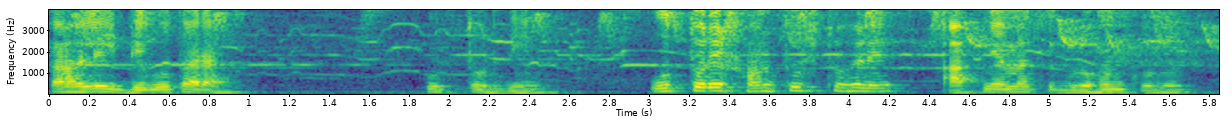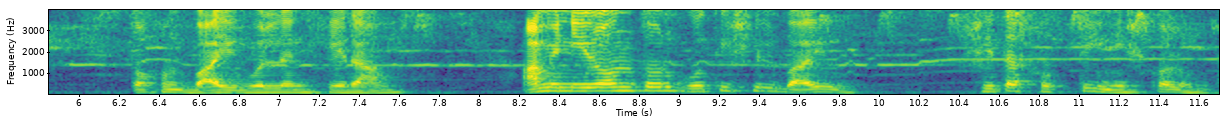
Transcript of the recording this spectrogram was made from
তাহলে এই দেবতারা উত্তর দিন। উত্তরে সন্তুষ্ট হলে আপনি আমাকে গ্রহণ করুন। তখন বায়ু বললেন, হে রাম, আমি নিরন্তর গতিশীল বায়ু সীতা সত্যিই নিষ্কলঙ্ক।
